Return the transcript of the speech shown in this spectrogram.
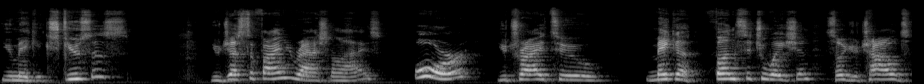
You make excuses, you justify and you rationalize, or you try to make a fun situation so your child's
